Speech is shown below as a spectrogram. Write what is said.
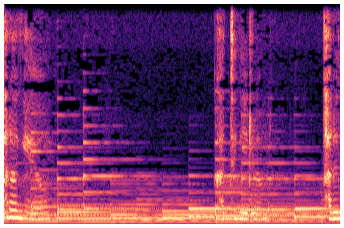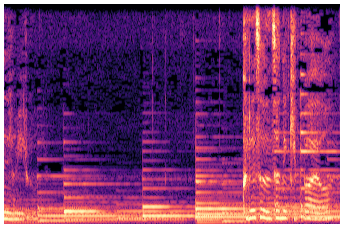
사랑해요. 같은 이름, 다른 의미로. 그래서 은서는 기뻐요.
